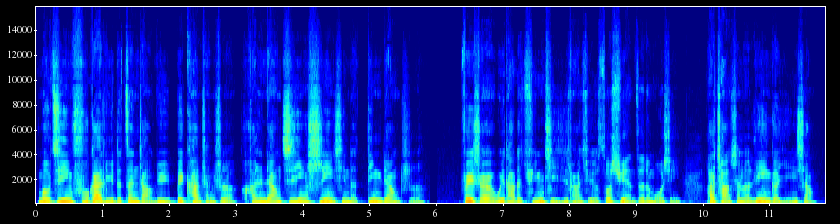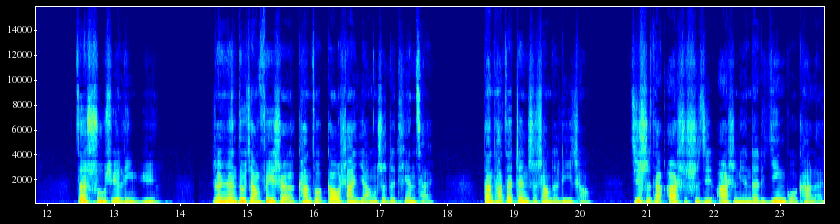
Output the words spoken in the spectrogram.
某基因覆盖率的增长率被看成是衡量基因适应性的定量值。费舍尔为他的群体遗传学所选择的模型还产生了另一个影响。在数学领域。人人都将费舍尔看作高山仰止的天才，但他在政治上的立场，即使在二十世纪二十年代的英国看来，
